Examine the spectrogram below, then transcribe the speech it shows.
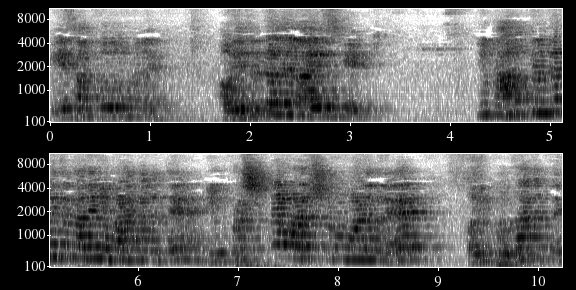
ಕೇಸ್ ಹಾಕ್ಬೋದು ಆಮೇಲೆ. ಅವ್ರ ಎದುರುಗಳೇ ಲಾಯರ್ಸ್ಗೆ ನೀವು ಕಾನೂನು ತಿಳ್ಕೊಂಡಿದ್ರೆ ತಾನೇ ನೀವು ಮಾಡಕ್ಕಾಗತ್ತೆ? ನೀವು ಪ್ರಶ್ನೆ ಮಾಡಕ್ ಶುರು ಮಾಡಿದ್ರೆ ಅವ್ರಿಗೆ ಗೊತ್ತಾಗತ್ತೆ.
